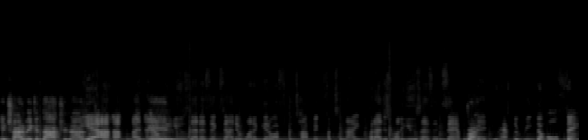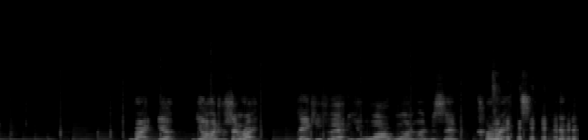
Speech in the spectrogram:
and try to make a doctrine out of yeah, it. Yeah, I, I, and, and I use that as an example. I didn't want to get off the topic for tonight, but I just want to use as an example right. that you have to read the whole thing. Right. Yeah, you're 100% right. Thank you for that. And you are 100% correct. and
